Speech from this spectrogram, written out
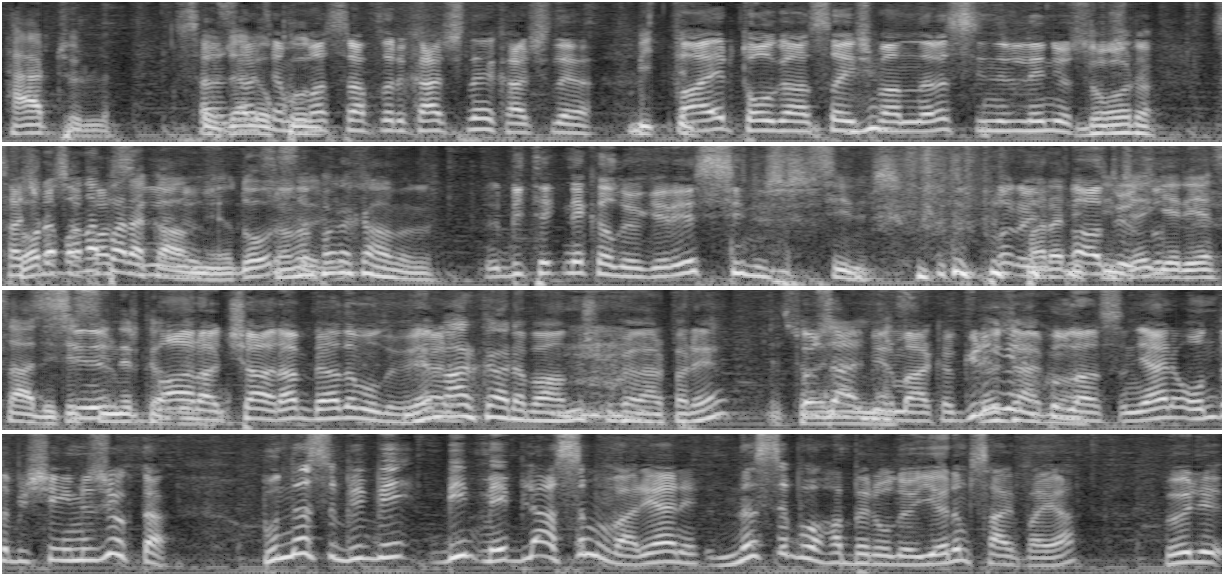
Her türlü. Sen Özel zaten okul. masrafları karşılaya karşılaya. Bitti. Fahir Tolgan sayışmanlara sinirleniyorsun. Doğru. Saçma Sonra bana para kalmıyor. Doğru Sana para kalmadı. Bir tek ne kalıyor geriye? Sinir. Sinir. Parayı Para bitince geriye sadece sinir kalıyor. Bağıran çağıran bir adam oluyor. Ne yani. marka araba almış bu kadar paraya? Özel bir marka. Güle güle kullansın. Yani onda bir şeyimiz yok da. Bu nasıl bir, bir, bir meblası mı var? Yani nasıl bu haber oluyor yarım sayfaya? Böyle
